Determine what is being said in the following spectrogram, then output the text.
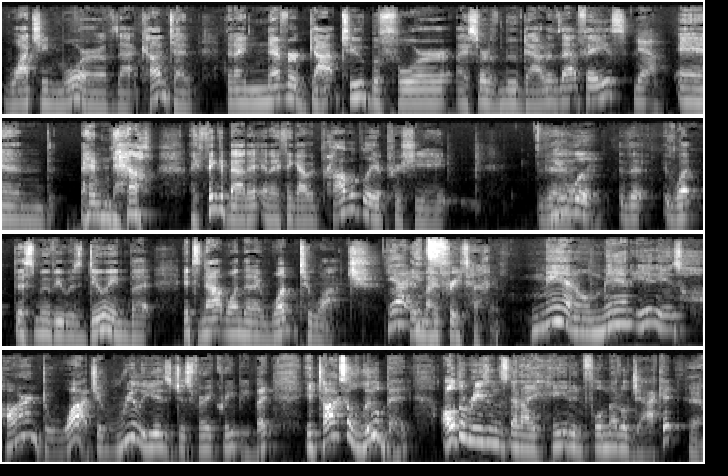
watching more of that content, that I never got to before I sort of moved out of that phase. Yeah, and and now I think about it, and I think I would probably appreciate the, you would the what this movie was doing, but it's not one that I want to watch. Yeah, in my free time. Man, oh man, it is hard to watch. It really is just very creepy. But it talks a little bit all the reasons that I hated Full Metal Jacket. Yeah,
